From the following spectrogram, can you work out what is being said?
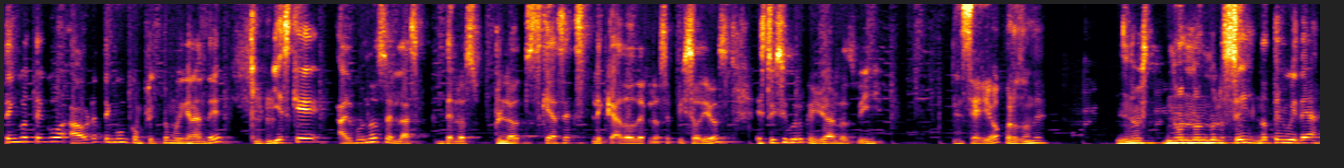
tengo, tengo, ahora tengo un conflicto muy grande y es que algunos de las de los plots que has explicado de los episodios, estoy seguro que yo ya los vi. ¿En serio? ¿Pero dónde? No, no, no, no lo sé, no tengo idea.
